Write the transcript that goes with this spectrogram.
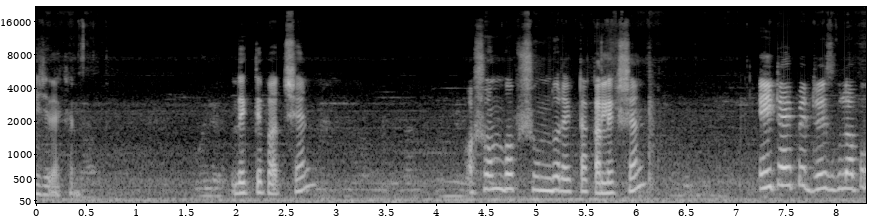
এই যে দেখেন। দেখতে পাচ্ছেন? অসম্ভব সুন্দর একটা কালেকশন। এই টাইপের ড্রেসগুলো আপু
